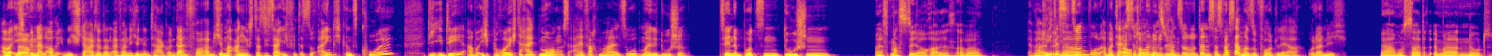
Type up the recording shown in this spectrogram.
aber ich bin Ähm. dann auch, ich starte dann einfach nicht in den Tag. Und davor habe ich immer Angst, dass ich sage, ich finde das so eigentlich ganz cool, die Idee, aber ich bräuchte halt morgens einfach mal so meine Dusche. Zähne putzen, duschen. Das machst du ja auch alles, aber Aber Halt geht das denn so? Aber da ist doch immer nur, du kannst so, dann ist das Wasser mal sofort leer, oder nicht? Ja, musst du halt immer Not,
